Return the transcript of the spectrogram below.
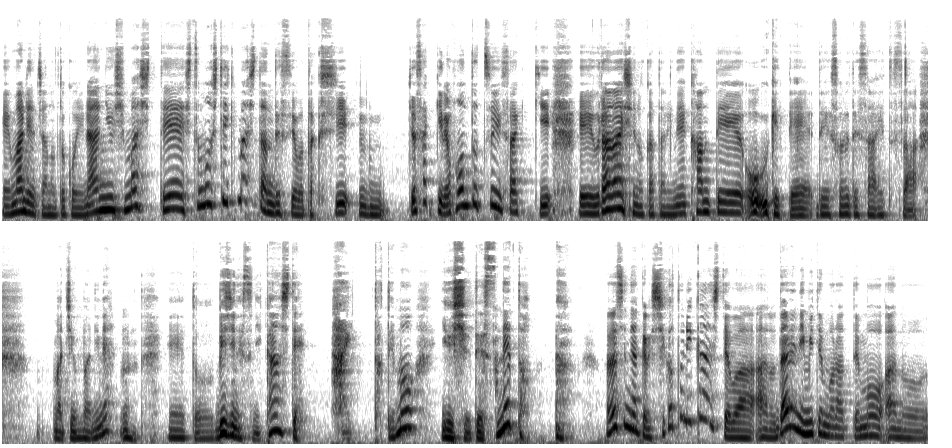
えマリアちゃんのとこに乱入しまして質問してきましたんですよ私、うん、じゃさっきねほんとついさっき、えー、占い師の方にね鑑定を受けてでそれでさえっとさまあ、順番にね、うん。えー、とビジネスに関してはい。とても優秀ですねと。私なんかね仕事に関してはあの誰に見てもらってもあの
